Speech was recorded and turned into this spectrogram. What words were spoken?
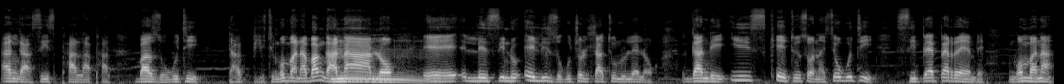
angasisiphalaphala bazokuthi dark beauty ngombana banganalo eh lesinto elizokutsho lihlathulule lokho. Kanti isikhethu sona siyokuthi sipeperembe ngombana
